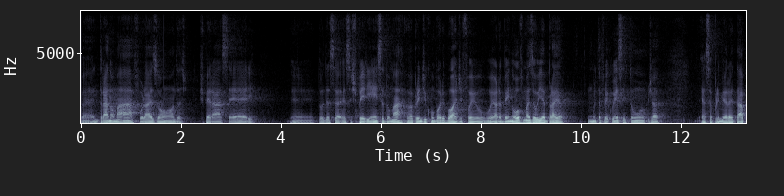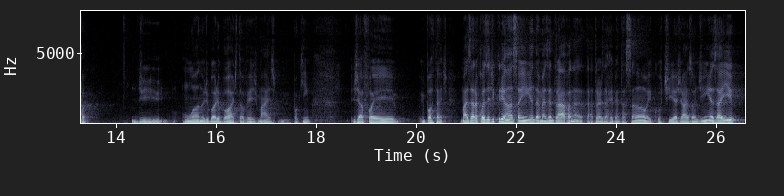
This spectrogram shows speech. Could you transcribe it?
é, entrar no mar, furar as ondas, esperar a série, é, toda essa, essa experiência do mar eu aprendi com o bodyboard. Foi, eu era bem novo, mas eu ia à praia com muita frequência, então já essa primeira etapa de um ano de bodyboard, talvez mais, um pouquinho, já foi importante. Mas era coisa de criança ainda, mas entrava na, atrás da arrebentação e curtia já as ondinhas. Aí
